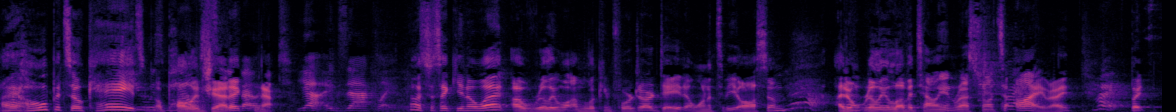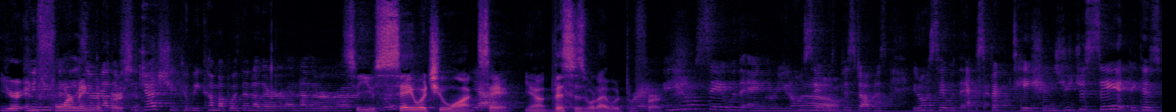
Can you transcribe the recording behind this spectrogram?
I right. hope it's okay. She It's apologetic. No. it. Yeah, exactly. No, it's just like, you know what? I really want, I'm looking forward to our date. I want it to be awesome. Yeah. I don't really love Italian restaurants. Right. I, right? Right. But you're Can you- informing is there the another person. Suggestion? Can we come up with another another? Uh, So you say what you want. Yeah. Say it. You know, this is what I would Right. prefer. And you don't say it with anger. You don't say it No. with pissed offness. You don't say it with expectations. You just say it because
